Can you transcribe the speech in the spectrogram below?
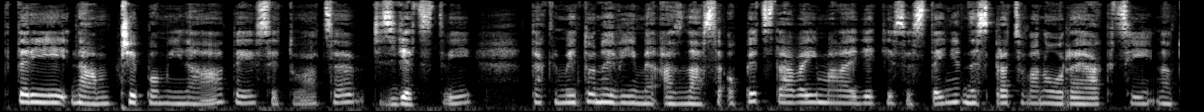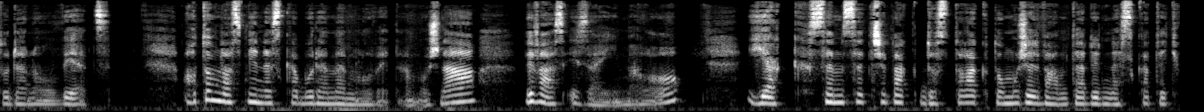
který nám připomíná ty situace z dětství, tak my to nevíme a z nás se opět stávají malé děti se stejně nespracovanou reakcí na tu danou věc. A o tom vlastně dneska budeme mluvit. A možná by vás i zajímalo, jak jsem se třeba dostala k tomu, že vám tady dneska teď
